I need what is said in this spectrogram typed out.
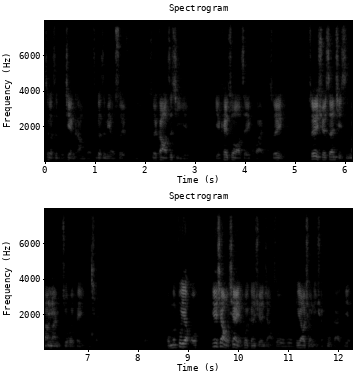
这个是不健康的，这个是没有说服力的，所以刚好自己也也可以做到这一块，所以。所以学生其实慢慢就会被影响。对，我们不要我，因为像我现在也会跟学生讲说，我不要求你全部改变，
